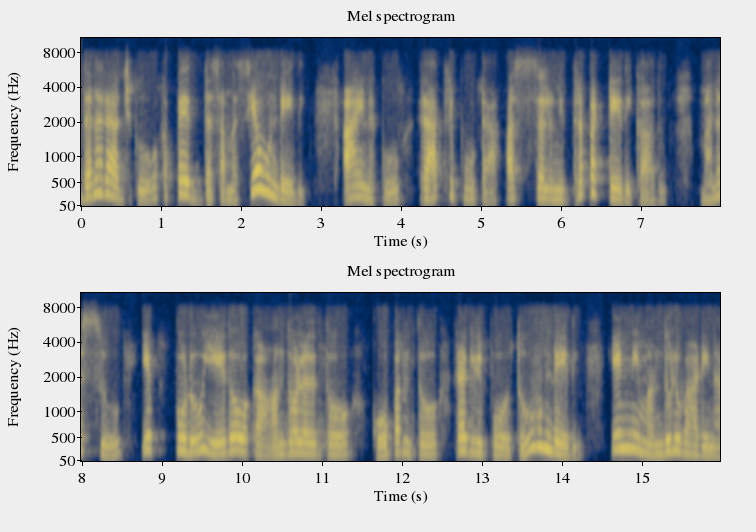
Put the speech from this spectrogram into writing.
ధనరాజుకు ఒక పెద్ద సమస్య ఉండేది. ఆయనకు రాత్రిపూట అస్సలు నిద్ర పట్టేది కాదు. మనస్సు ఎప్పుడూ ఏదో ఒక ఆందోళనతో కోపంతో రగిలిపోతూ ఉండేది. ఎన్ని మందులు వాడినా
